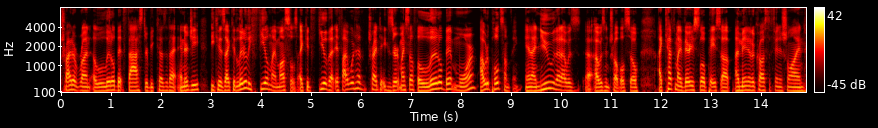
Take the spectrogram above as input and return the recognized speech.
try to run a little bit faster because of that energy because I could literally feel my muscles. I could feel that if I would have tried to exert myself a little bit more, I would have pulled something. And I knew that I was uh, I was in trouble. So I kept my very slow pace up. I made it across the finish line,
